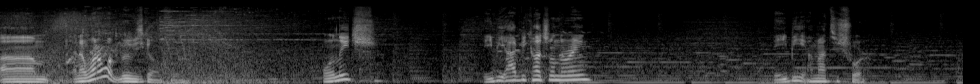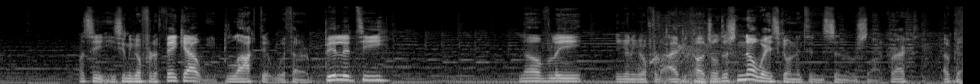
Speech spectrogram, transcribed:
Um, and I wonder what move he's going for. Horn Leech? Maybe Ivy Cudgel on the rain? Maybe? I'm not too sure. Let's see. He's going to go for the fake out. We blocked it with our ability. Lovely. You're going to go for the Ivy Cudgel. There's no way it's going into the Incineroar slot, correct? Okay.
